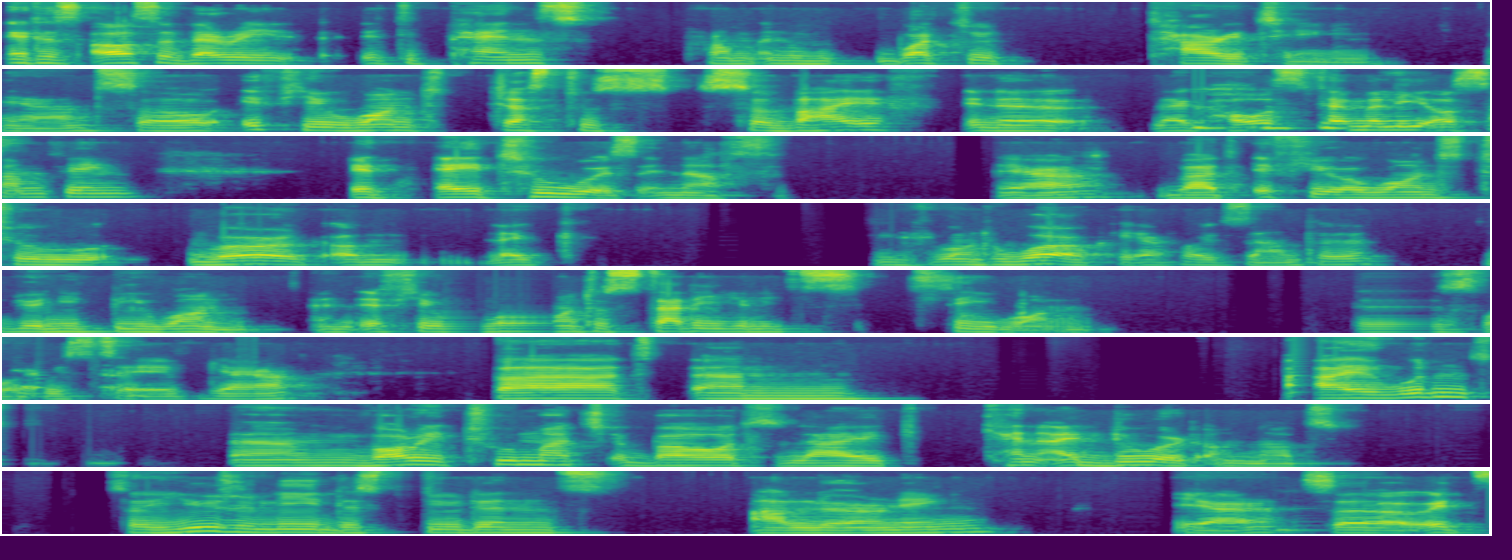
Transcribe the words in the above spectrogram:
it is also very, it depends from what you're targeting. Yeah. So if you want just to survive in a like host family or something, it A2 is enough. Yeah. But if you want to work on like, if you want to work, yeah, for example, you need B1. And if you want to study, you need C1. This is what yeah. we say. Yeah. But, um, I wouldn't um, worry too much about like, can I do it or not? So usually the students are learning. Yeah. Mm-hmm. So it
